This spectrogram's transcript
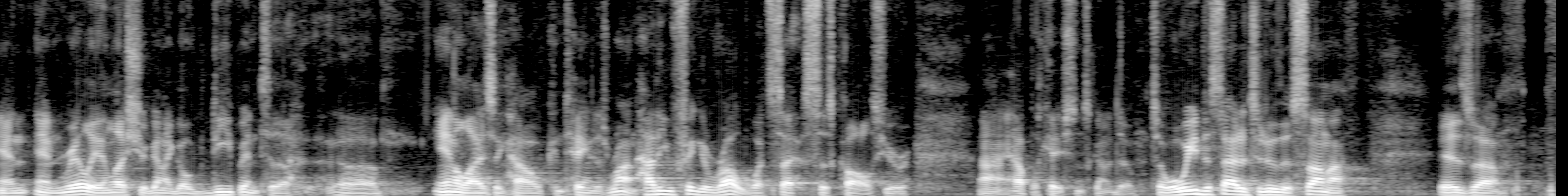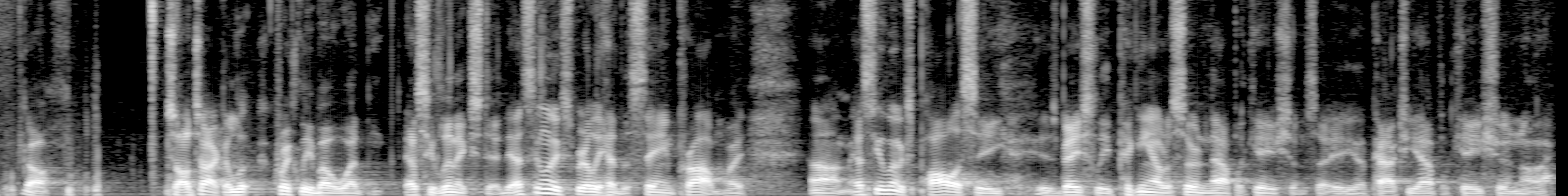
And, and really, unless you're going to go deep into uh, analyzing how containers run, how do you figure out what syscalls your uh, application is going to do? So what we decided to do this summer is, uh, oh, so I'll talk quickly about what SE Linux did. SE Linux really had the same problem, right? Um, SE Linux policy is basically picking out a certain application, say Apache application or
